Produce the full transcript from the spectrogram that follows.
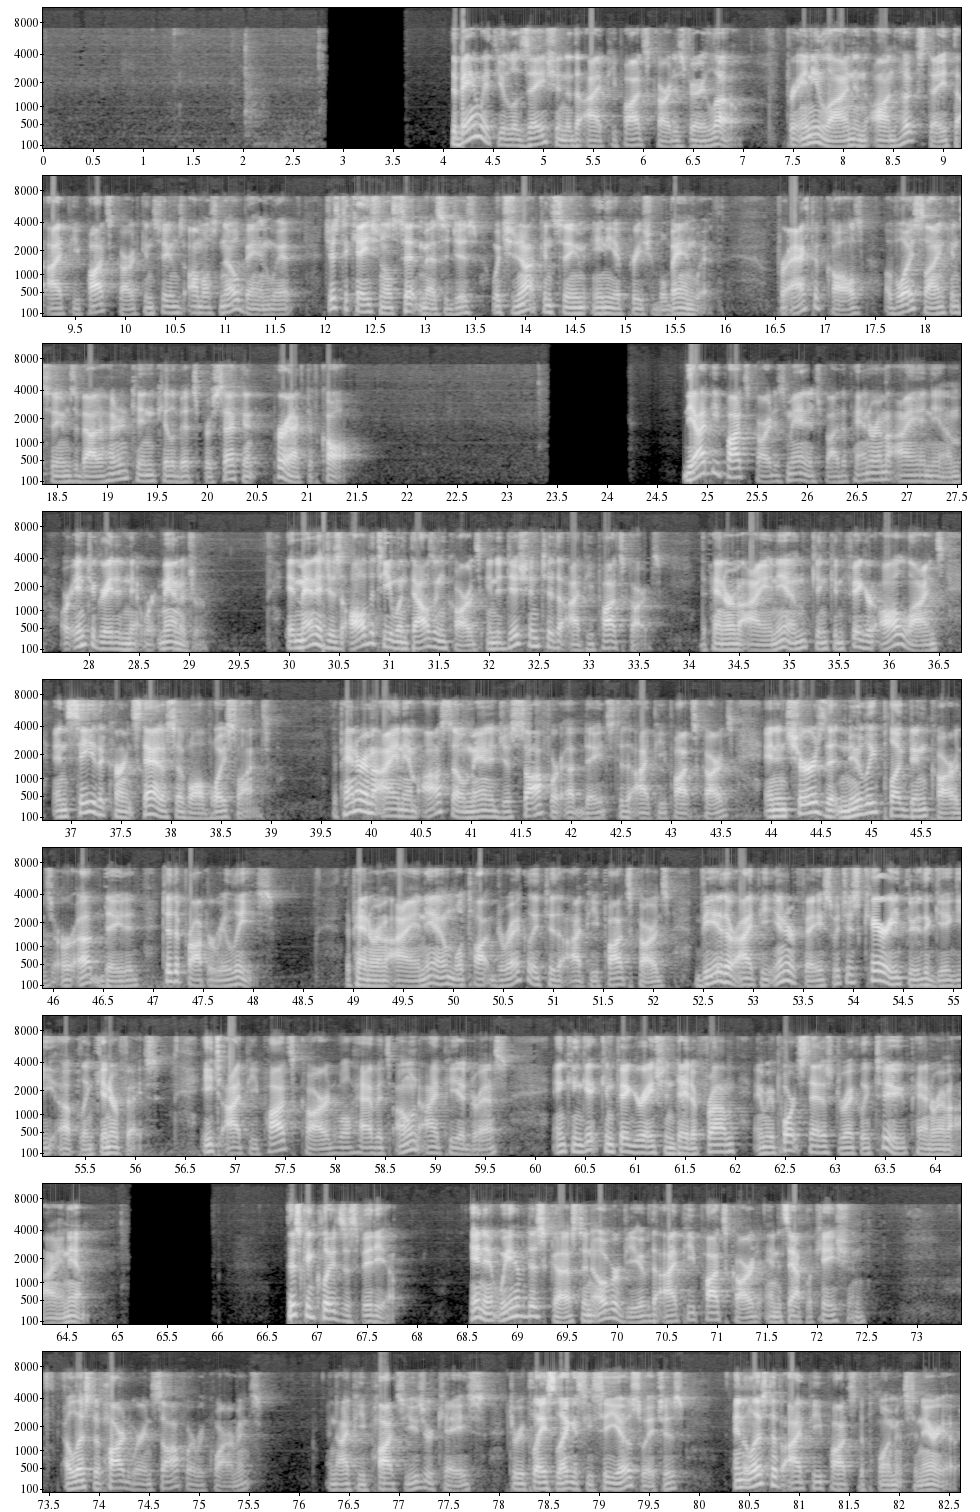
The bandwidth utilization of the IP POTS card is very low. For any line in the on-hook state, the IP POTS card consumes almost no bandwidth, just occasional SIP messages, which do not consume any appreciable bandwidth. For active calls, a voice line consumes about 110 kilobits per second per active call. The IP POTS card is managed by the Panorama INM or Integrated Network Manager. It manages all the T1000 cards in addition to the IP POTS cards. The Panorama INM can configure all lines and see the current status of all voice lines. The Panorama INM also manages software updates to the IP POTS cards and ensures that newly plugged in cards are updated to the proper release. The Panorama INM will talk directly to the IP POTS cards via their IP interface which is carried through the GigE uplink interface. Each IP POTS card will have its own IP address and can get configuration data from and report status directly to Panorama INM. This concludes this video. In it, we have discussed an overview of the IP POTS card and its application, a list of hardware and software requirements, an IP POTS user case to replace legacy CO switches, and a list of IP POTS deployment scenarios.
